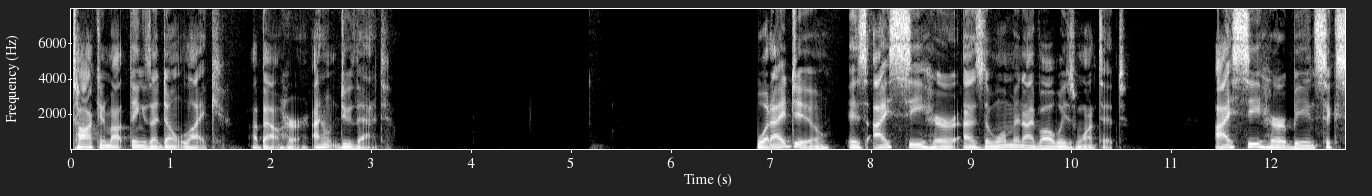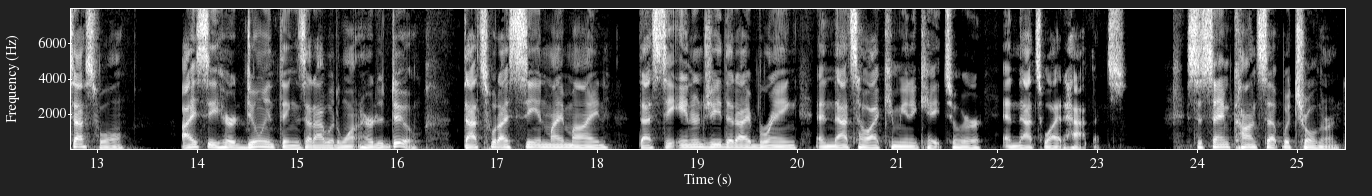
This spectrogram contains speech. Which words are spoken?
talking about things I don't like about her. I don't do that. What I do is I see her as the woman I've always wanted. I see her being successful. I see her doing things that I would want her to do. That's what I see in my mind. That's the energy that I bring, and that's how I communicate to her, and that's why it happens. It's the same concept with children.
